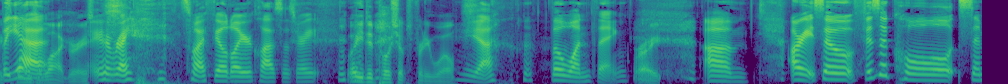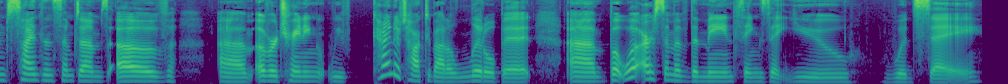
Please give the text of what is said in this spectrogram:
but yeah, a lot, Grace. Right. That's why I failed all your classes, right? well, you did push-ups pretty well. yeah, the one thing. Right. Um, all right. So physical sim- signs and symptoms of um, overtraining, we've kind of talked about a little bit. Um, but what are some of the main things that you would say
